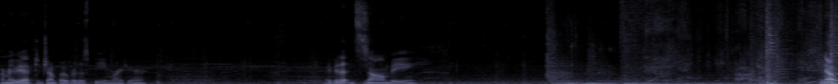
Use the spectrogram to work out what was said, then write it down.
Or maybe I have to jump over this beam right here. Maybe that zombie. No.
